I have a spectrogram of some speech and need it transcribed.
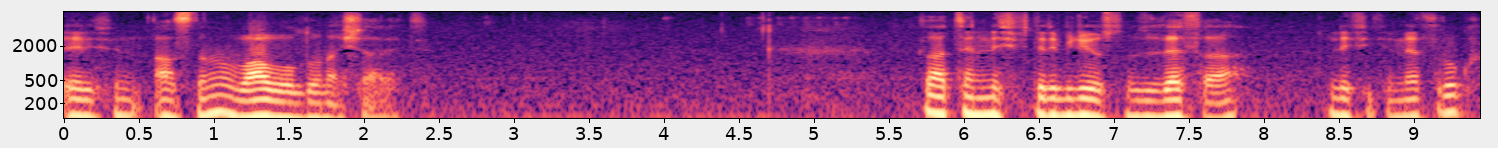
Elif'in aslının vav olduğuna işaret. Zaten lefifleri biliyorsunuz. Vefa, lefifi mefruk,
